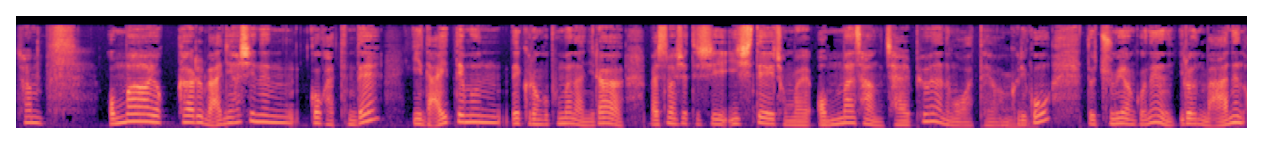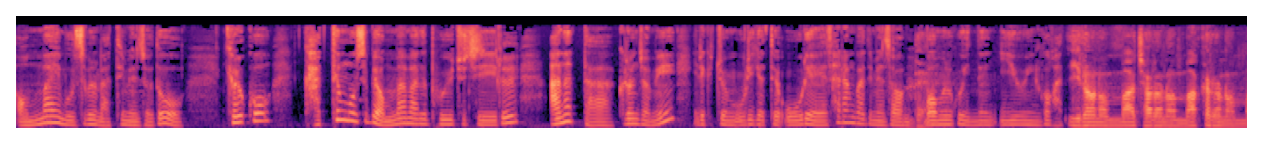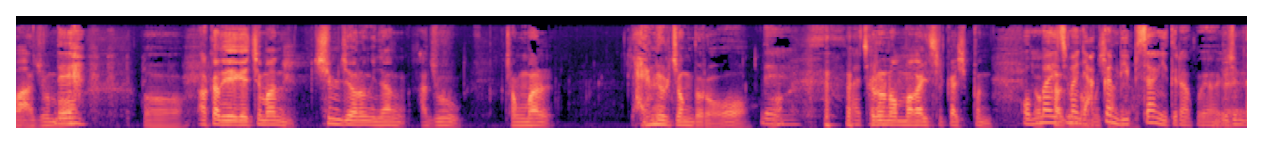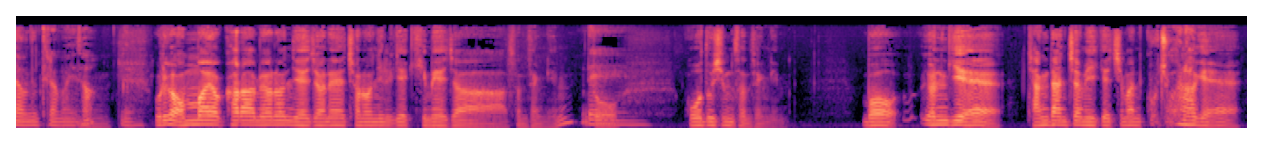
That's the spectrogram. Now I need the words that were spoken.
참 엄마 역할을 많이 하시는 것 같은데 이 나이 때문에 그런 것뿐만 아니라 말씀하셨듯이 이 시대에 정말 엄마상 잘 표현하는 것 같아요. 음. 그리고 또 중요한 거는 이런 많은 엄마의 모습을 맡으면서도 결코 같은 모습의 엄마만을 보여주지를 않았다. 그런 점이 이렇게 좀 우리 곁에 오래 사랑받으면서 네. 머물고 있는 이유인 것 같아요. 이런 엄마 저런 엄마 그런 엄마 아주 뭐 네. 어, 아까도 얘기했지만 심지어는 그냥 아주 정말 얄미울 정도로 네, 어? 그런 엄마가 있을까 싶은 엄마이지만 약간 잘해요. 밉상이더라고요. 네. 요즘 나오는 드라마에서. 음. 네. 우리가 엄마 역할하면은 예전에 전원일기 김혜자 선생님 네. 또 고두심 선생님 뭐 연기에 장단점이 있겠지만 꾸준하게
